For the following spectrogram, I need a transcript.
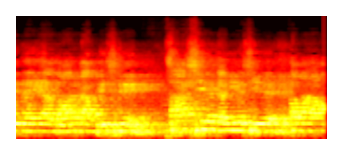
પાર્ટીને અહીંયા દ્વારકાધીશની સાક્ષીએ કહીએ છીએ. તમારામાં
